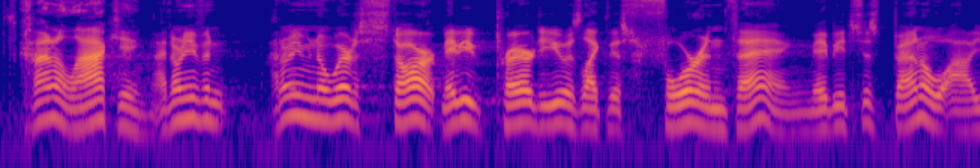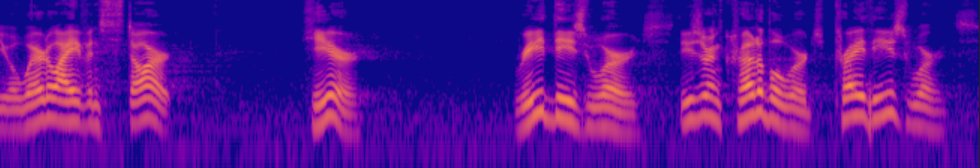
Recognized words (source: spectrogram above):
it's kind of lacking. I don't even I don't even know where to start. Maybe prayer to you is like this foreign thing. Maybe it's just been a while. You go, where do I even start? Here. Read these words. These are incredible words. Pray these words.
